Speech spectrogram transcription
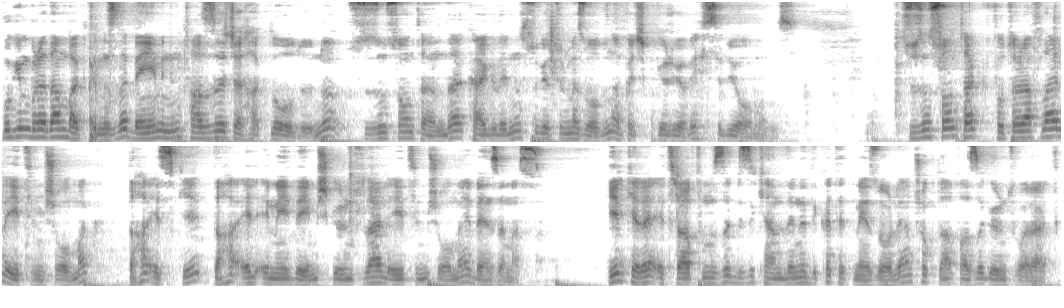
Bugün buradan baktığımızda Benjamin'in fazlaca haklı olduğunu, Susan Sontag'ın da kaygılarının su götürmez olduğunu apaçık görüyor ve hissediyor olmalıyız. Susan Sontag fotoğraflarla eğitilmiş olmak, daha eski, daha el emeği değmiş görüntülerle eğitilmiş olmaya benzemez. Bir kere etrafımızda bizi kendilerine dikkat etmeye zorlayan çok daha fazla görüntü var artık.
